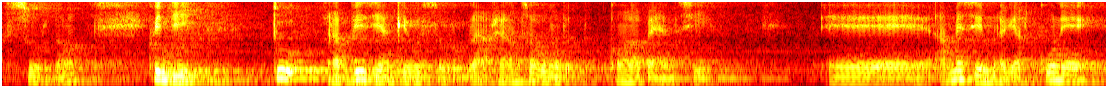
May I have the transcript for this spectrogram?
assurdo, no? Quindi tu ravvisi anche questo problema, cioè non so come, come la pensi. Eh, a me sembra che alcune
